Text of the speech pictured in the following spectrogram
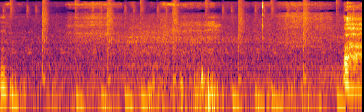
嗯。啊。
